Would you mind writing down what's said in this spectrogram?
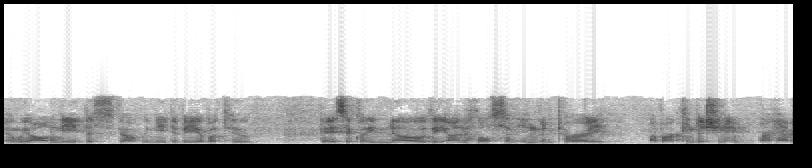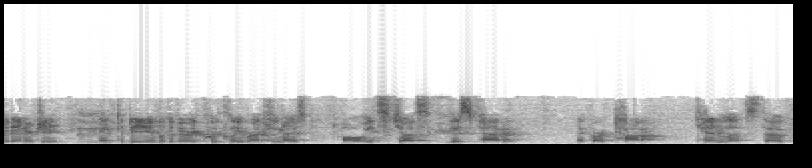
and we all need this skill. We need to be able to basically know the unwholesome inventory of our conditioning, our habit energy, and to be able to very quickly recognize, oh, it's just this pattern, like our top 10 list of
